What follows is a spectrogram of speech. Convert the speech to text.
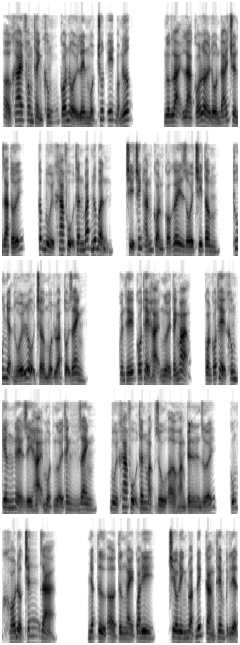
ở khai phong thành không có nổi lên một chút ít bọt nước. Ngược lại là có lời đồn đãi truyền ra tới, cấp Bùi Kha phụ thân bắt nước bẩn, chỉ trích hắn còn có gây rối chi tâm, thu nhận hối lộ chờ một loạt tội danh. Quyền thế có thể hại người tánh mạng, còn có thể không kiêng nể gì hại một người thanh danh, Bùi Kha phụ thân mặc dù ở hoàng tuyền dưới, cũng khó được chết giả. Nhật tử ở từng ngày qua đi, triều đình đoạt đích càng thêm kịch liệt,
